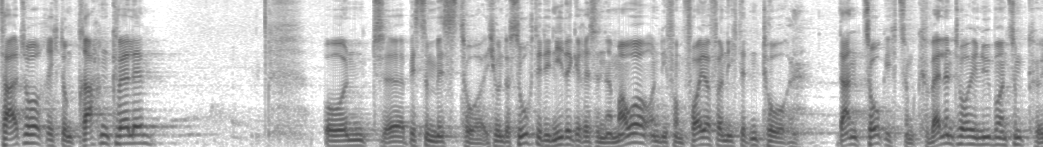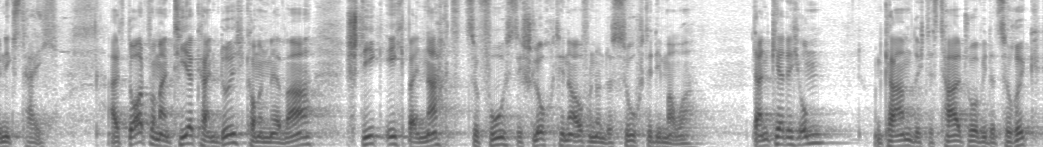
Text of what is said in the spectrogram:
Taltor Richtung Drachenquelle und äh, bis zum Misttor. Ich untersuchte die niedergerissene Mauer und die vom Feuer vernichteten Tore. Dann zog ich zum Quellentor hinüber und zum Königsteich. Als dort, wo mein Tier kein Durchkommen mehr war, stieg ich bei Nacht zu Fuß die Schlucht hinauf und untersuchte die Mauer. Dann kehrte ich um und kam durch das Taltor wieder zurück.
